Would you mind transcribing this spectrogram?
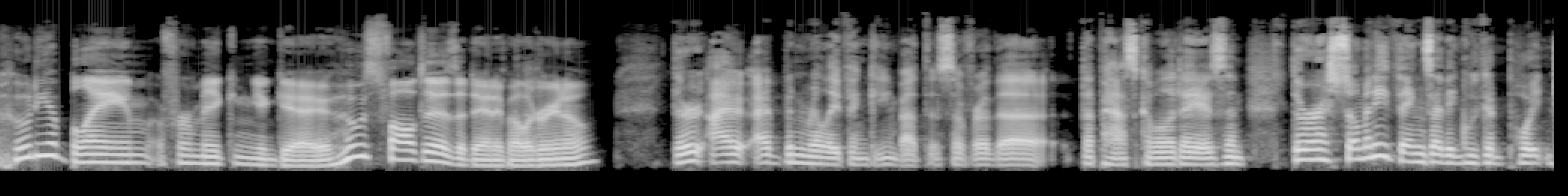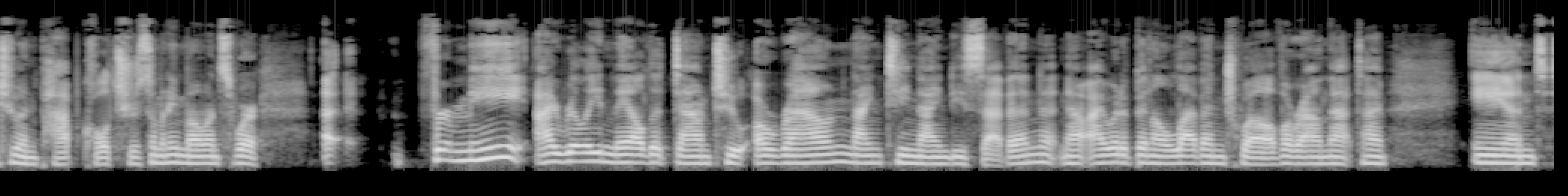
Who do you blame for making you gay? Whose fault is it, Danny Pellegrino? There, I, I've been really thinking about this over the, the past couple of days. And there are so many things I think we could point to in pop culture. So many moments where, uh, for me, I really nailed it down to around 1997. Now I would have been 11, 12 around that time. And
